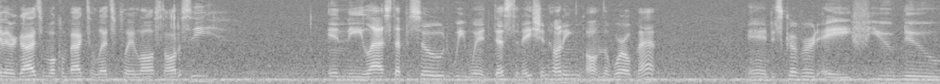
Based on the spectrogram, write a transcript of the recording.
Hey there guys and welcome back to Let's Play Lost Odyssey. In the last episode we went destination hunting on the world map and discovered a few new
